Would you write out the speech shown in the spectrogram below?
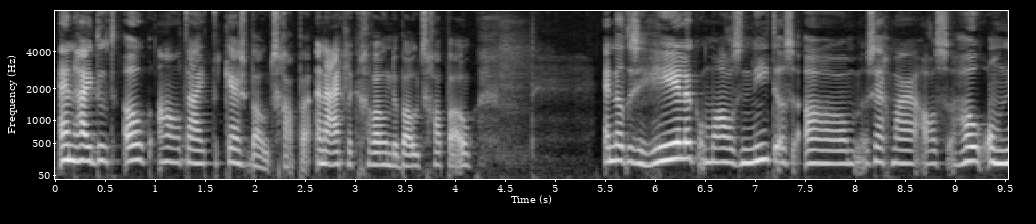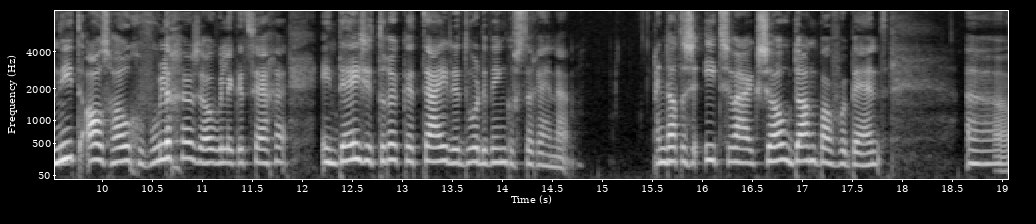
En hij doet ook altijd de kerstboodschappen. En eigenlijk gewoon de boodschappen ook. En dat is heerlijk om als niet als, um, zeg maar als om niet als hooggevoelige, zo wil ik het zeggen, in deze drukke tijden door de winkels te rennen. En dat is iets waar ik zo dankbaar voor ben. Uh,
